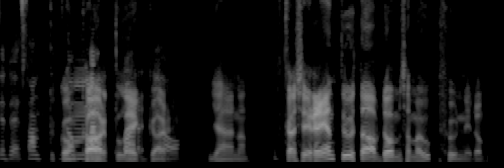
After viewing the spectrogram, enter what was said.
Ja, det är sant. De mappar- kartlägga. Ja. hjärnan. Kanske rent utav de som har uppfunnit dem.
